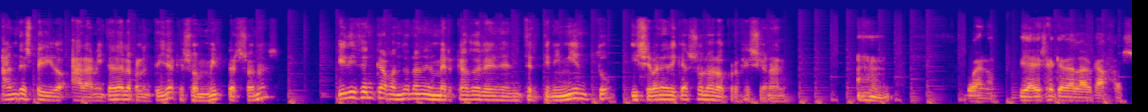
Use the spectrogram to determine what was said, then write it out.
han despedido a la mitad de la plantilla, que son mil personas, y dicen que abandonan el mercado del entretenimiento y se van a dedicar solo a lo profesional. Bueno, y ahí se quedan las gafas.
